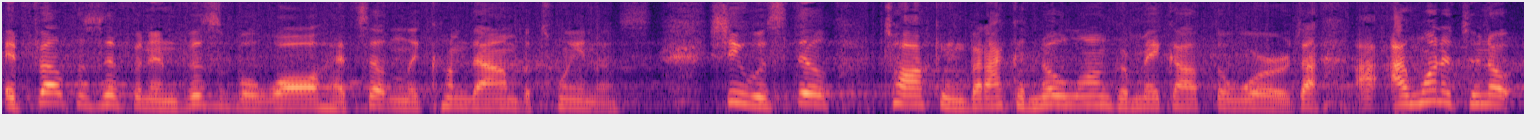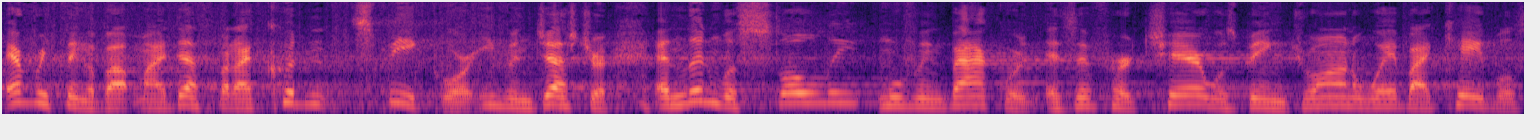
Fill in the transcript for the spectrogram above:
It felt as if an invisible wall had suddenly come down between us. She was still talking, but I could no longer make out the words. I, I, I, wanted to know everything about my death, but I couldn't speak or even gesture. And Lynn was slowly moving backward as if her chair was being drawn away by cables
